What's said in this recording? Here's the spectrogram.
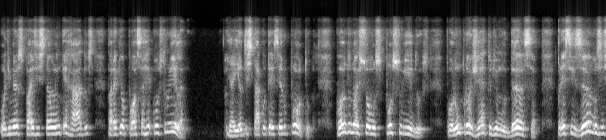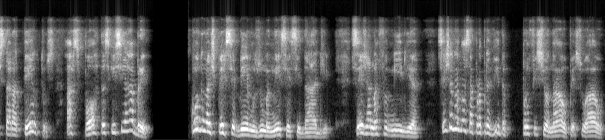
onde meus pais estão enterrados, para que eu possa reconstruí-la. E aí eu destaco o terceiro ponto. Quando nós somos possuídos por um projeto de mudança, precisamos estar atentos às portas que se abrem. Quando nós percebemos uma necessidade, seja na família, seja na nossa própria vida profissional, pessoal,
